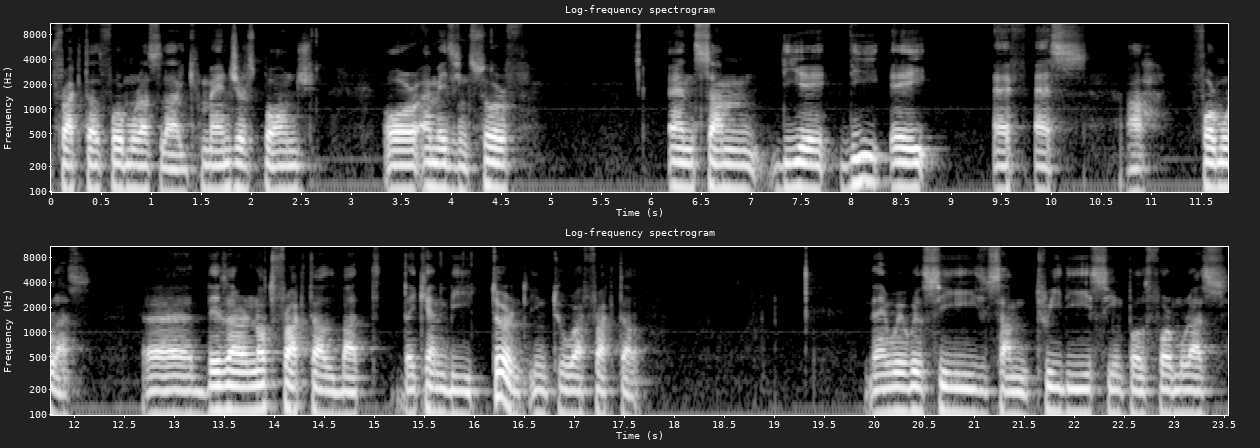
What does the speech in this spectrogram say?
fractal formulas like Menger sponge or Amazing Surf and some DA, DAFS ah, formulas. Uh, these are not fractal, but they can be turned into a fractal. Then we will see some 3D simple formulas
